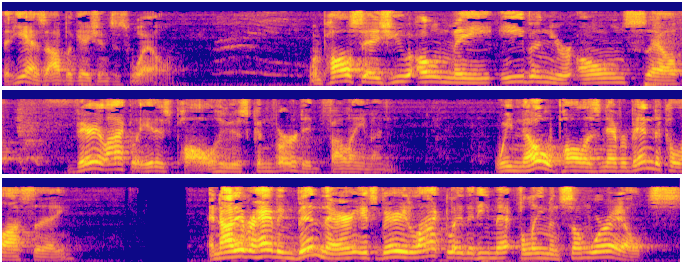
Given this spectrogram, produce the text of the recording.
that he has obligations as well. When Paul says, You owe me even your own self, very likely it is Paul who has converted Philemon. We know Paul has never been to Colossae. And not ever having been there, it's very likely that he met Philemon somewhere else.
